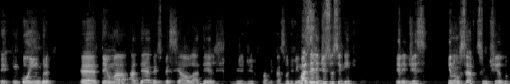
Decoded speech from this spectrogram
em Coimbra. É, tem uma adega especial lá dele, de, de fabricação de vinho. Mas ele disse o seguinte: ele disse que, num certo sentido,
